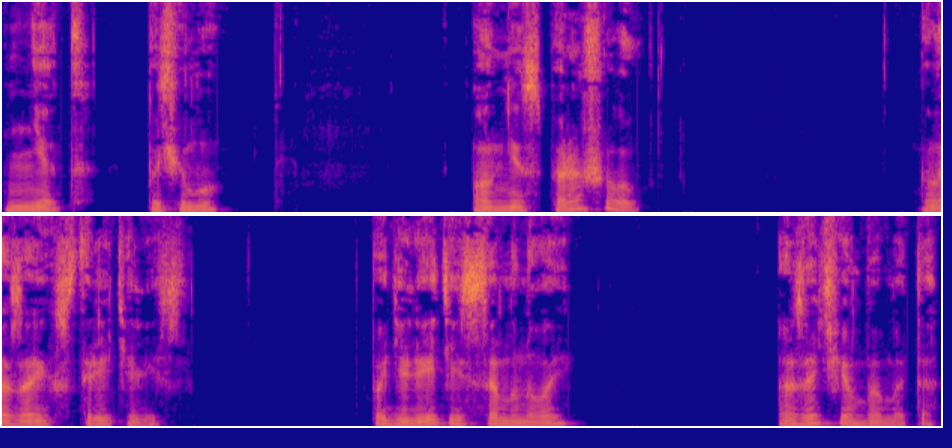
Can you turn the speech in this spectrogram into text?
Нет. Почему? Он не спрашивал? Глаза их встретились. Поделитесь со мной. А зачем вам это?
